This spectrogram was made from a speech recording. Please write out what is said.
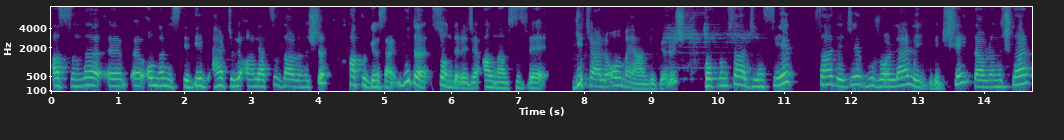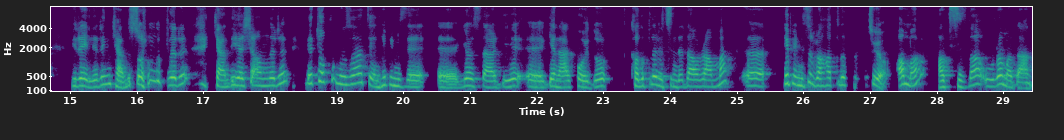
Aslında e, e onların istediği her türlü ahlaksız davranışı haklı göster. Bu da son derece anlamsız ve geçerli olmayan bir görüş. Toplumsal cinsiyet sadece bu rollerle ilgili bir şey, davranışlar bireylerin kendi sorumlulukları, kendi yaşamları ve toplumun zaten hepimize e, gösterdiği, e, genel koyduğu kalıplar içinde davranmak e, hepimizi rahatlatıyor. Ama haksızlığa uğramadan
